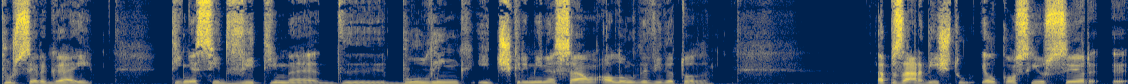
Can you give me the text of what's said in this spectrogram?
por ser gay, tinha sido vítima de bullying e discriminação ao longo da vida toda. Apesar disto, ele conseguiu ser uh,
